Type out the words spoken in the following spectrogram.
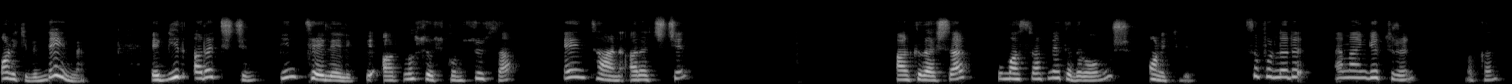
12 bin değil mi? E, bir araç için 1000 TL'lik bir artma söz konusuysa en tane araç için arkadaşlar bu masraf ne kadar olmuş? 12 bin. Sıfırları hemen götürün. Bakın.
